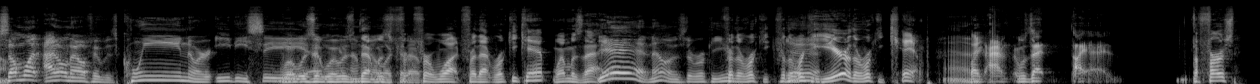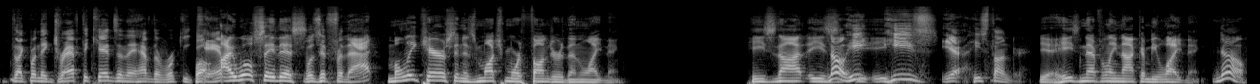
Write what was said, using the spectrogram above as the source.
Someone I don't know if it was Queen or EDC. What was it? I'm- What was I'm that? gonna Was for, for what? For that rookie camp? When was that? yeah, no, it was the rookie year. For the rookie for the Yeah, rookie yeah. year or the rookie camp? like I, was that I, I, the first like when they draft the kids and they have the rookie well, camp? I will say this: was it for that? Malik Harrison is much more thunder than lightning. He's not. He's No, he he's yeah he's thunder. yeah. He's definitely not going to be lightning. No,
